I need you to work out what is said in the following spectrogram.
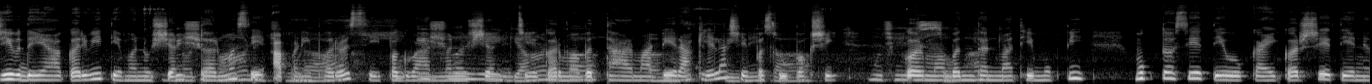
જીવદયા કરવી તે મનુષ્યનો ધર્મ છે આપણી ફરજ છે. ભગવાન મનુષ્યને જે કર્મ બધા માટે રાખેલા છે પશુ પક્ષી કર્મ બંધનમાંથી મુક્તિ મુક્ત છે તેઓ કાંઈ કરશે તેને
